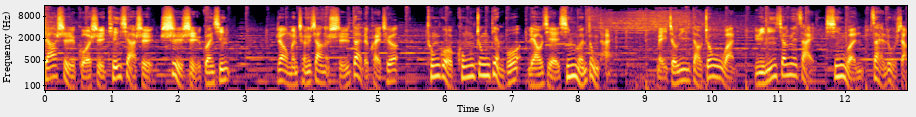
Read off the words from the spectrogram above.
家事国事天下事，事事关心。让我们乘上时代的快车，通过空中电波了解新闻动态。每周一到周五晚，与您相约在《新闻在路上》。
